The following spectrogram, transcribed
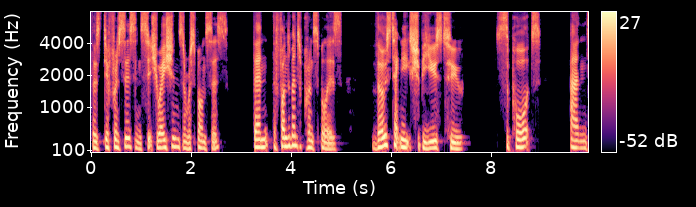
those differences in situations and responses, then the fundamental principle is those techniques should be used to support and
